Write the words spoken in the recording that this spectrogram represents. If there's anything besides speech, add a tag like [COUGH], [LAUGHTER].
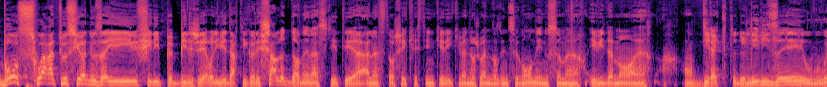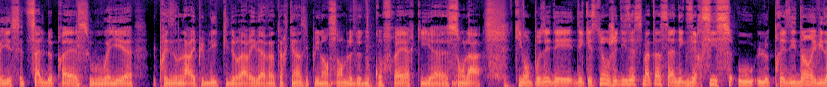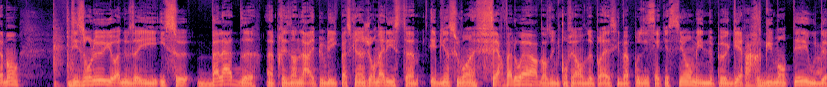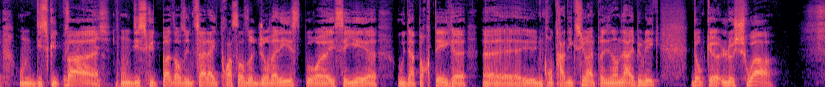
Bonsoir à tous. Yoann Ouzaï, Philippe Bilger, Olivier D'Artigol et Charlotte Dornelas qui était à l'instant chez Christine Kelly qui va nous rejoindre dans une seconde. Et nous sommes euh, évidemment euh, en direct de l'Élysée où vous voyez cette salle de presse, où vous voyez euh, le président de la République qui devrait arriver à 20h15 et puis l'ensemble de nos confrères qui sont là, qui vont poser des questions. Je disais ce matin, c'est un exercice où le président, évidemment, Disons-le, Yohann il se balade, un président de la République, parce qu'un journaliste est bien souvent un faire-valoir dans une conférence de presse. Il va poser sa question, mais il ne peut guère argumenter ou on ne discute pas, euh, on ne discute pas dans une salle avec 300 autres journalistes pour euh, essayer euh, ou d'apporter une contradiction à un président de la République. Donc le choix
